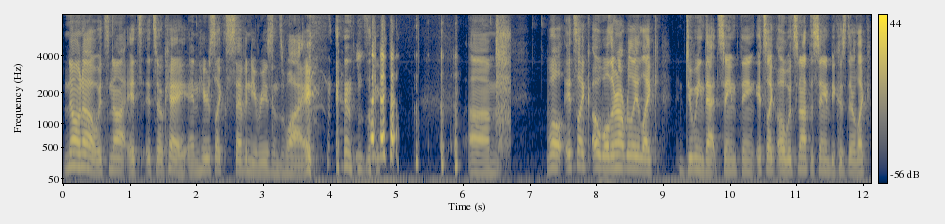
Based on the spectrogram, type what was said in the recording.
"No, no, it's not. It's it's okay." And here's like 70 reasons why. and like, um, well, it's like, oh, well, they're not really like doing that same thing. It's like, oh, it's not the same because they're like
